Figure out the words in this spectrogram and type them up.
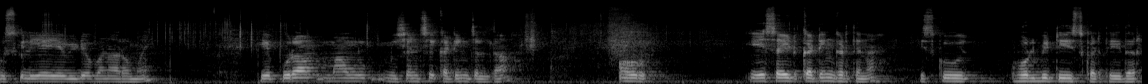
उसके लिए ये वीडियो बना रहा हूँ मैं। ये पूरा मामूल मिशन से कटिंग चलता। और ये साइड कटिंग करते ना, इसको होल बिट यूज़ करते इधर।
